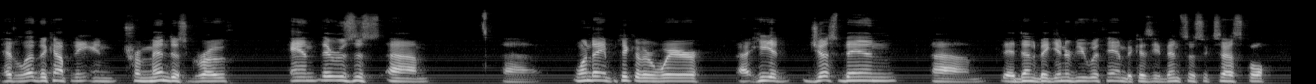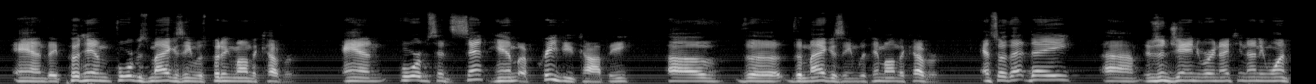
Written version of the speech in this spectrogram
had led the company in tremendous growth, and there was this um, uh, one day in particular where uh, he had just been um, they had done a big interview with him because he had been so successful, and they put him. Forbes magazine was putting him on the cover and Forbes had sent him a preview copy of the the magazine with him on the cover. And so that day, um, it was in January 1991.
